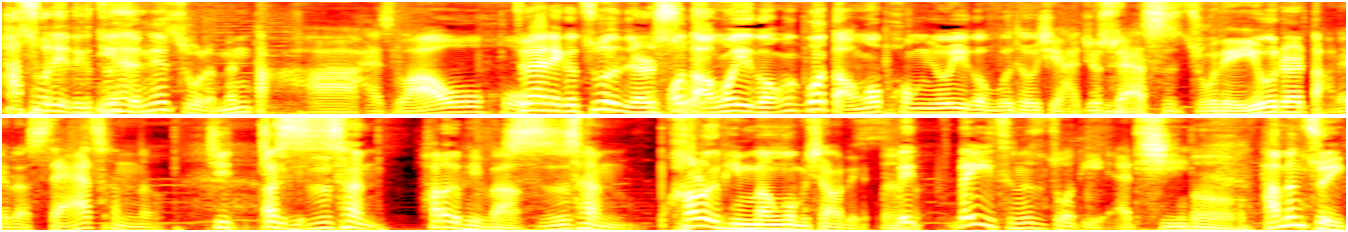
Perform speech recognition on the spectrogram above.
他说的那个主人，你真的住那么大，还是恼火。虽然那个主人在那儿说，我到我一个，我我到我朋友一个屋头去，哈，就算是住得有点大的了，三层了，啊，几啊四层，好多个平方？四层，好多个平方我不晓得，每每一层都是坐电梯。嗯他们最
